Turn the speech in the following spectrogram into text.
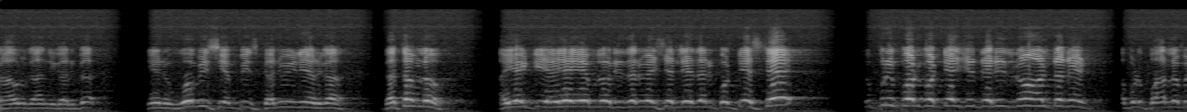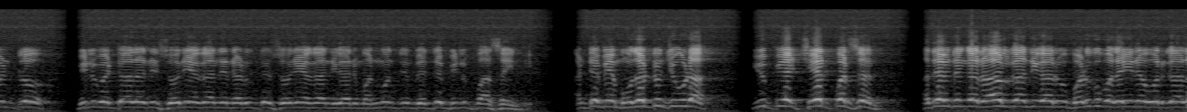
రాహుల్ గాంధీ కనుక నేను ఓబీసీ ఎంపీస్ కన్వీనియర్గా గతంలో ఐఐటి ఐఐఎంలో రిజర్వేషన్ లేదని కొట్టేస్తే సుప్రీంకోర్టు కొట్టేసి దెర్ ఈజ్ నో ఆల్టర్నేట్ అప్పుడు పార్లమెంట్లో బిల్లు పెట్టాలని సోనియా గాంధీని అడిగితే సోనియా గాంధీ గారి మన్మోహన్ పెడితే బిల్లు పాస్ అయింది. అంటే మేము మొదటి నుంచి కూడా యూపీఐ చైర్పర్సన్. అదేవిధంగా రాహుల్ గాంధీ గారు బడుగు బలైన వర్గాల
